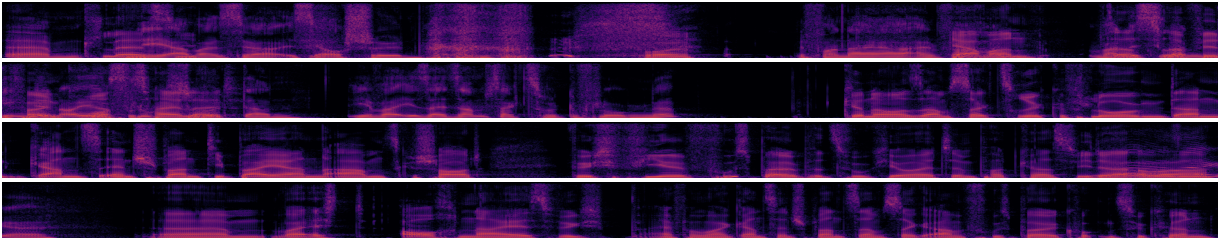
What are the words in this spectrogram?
Ähm, nee, aber ist ja, ist ja auch schön. Voll. Von daher einfach. Ja, Mann. Wann das ist, ist auf jeden Fall ein großes Flug Highlight. dann? Ihr, war, ihr seid Samstag zurückgeflogen, ne? Genau, Samstag zurückgeflogen, dann ganz entspannt die Bayern abends geschaut. Wirklich viel Fußballbezug hier heute im Podcast wieder, ja, aber ähm, war echt auch nice, wirklich einfach mal ganz entspannt Samstagabend Fußball gucken zu können.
